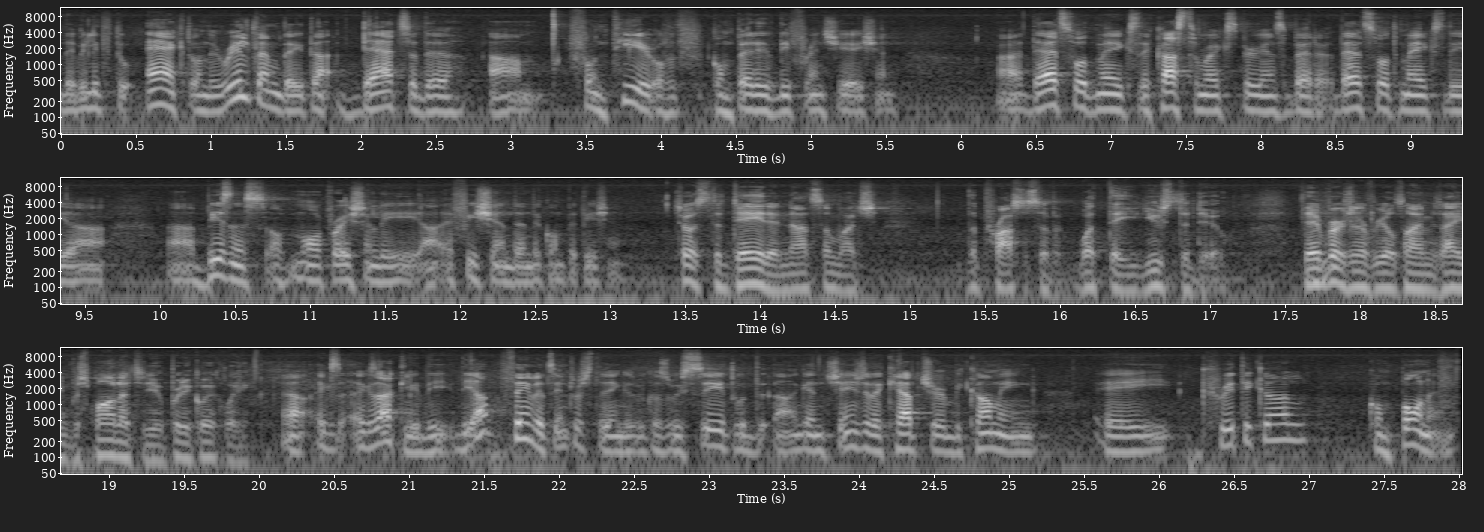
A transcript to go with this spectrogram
the ability to act on the real-time data, that's at the um, frontier of competitive differentiation. Uh, that's what makes the customer experience better. That's what makes the uh, uh, business of more operationally uh, efficient than the competition. So it's the data, not so much the process of it, what they used to do. Their version of real time is I responded to you pretty quickly. Yeah, ex- exactly. The, the other thing that's interesting is because we see it with, uh, again, change data capture becoming a critical component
